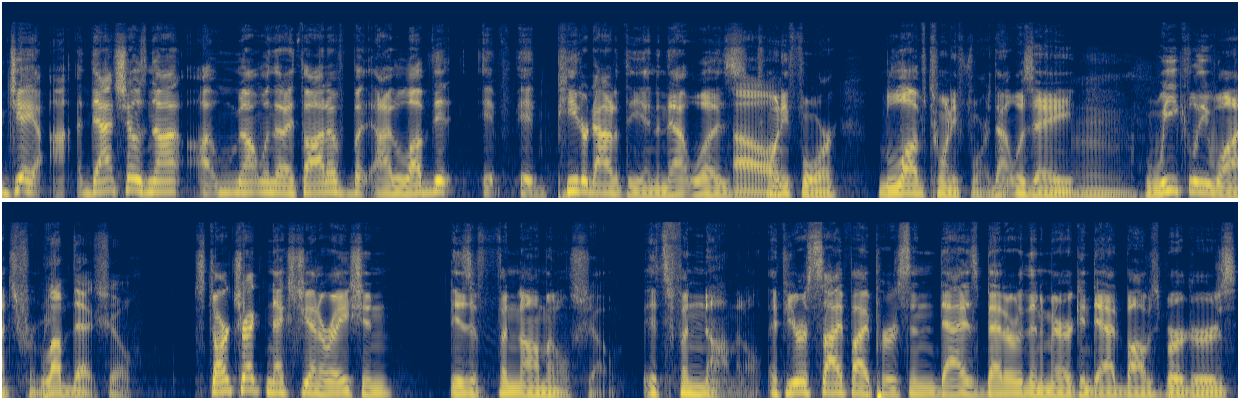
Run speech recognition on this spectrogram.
Jay, uh, that show's not uh, not one that I thought of, but I loved it. It, it petered out at the end, and that was Oh. 24. Love 24. That was a weekly watch for me. Love that show. Star Trek Next Generation is a phenomenal show. It's phenomenal. If you're a sci-fi person, that is better than American Dad, Bob's Burgers,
